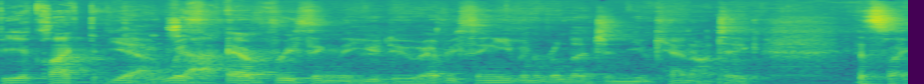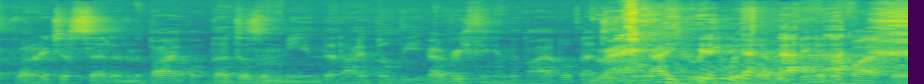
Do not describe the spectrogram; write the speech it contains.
Be eclectic. Yeah, exactly. with everything that you do, everything, even religion, you cannot take. It's like what I just said in the Bible. That doesn't mean that I believe everything in the Bible. That doesn't Right. mean I agree with everything in the Bible.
